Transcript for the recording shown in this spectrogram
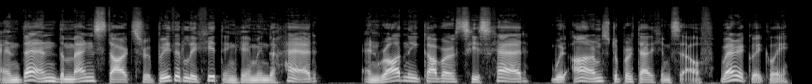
And then the man starts repeatedly hitting him in the head, and Rodney covers his head with arms to protect himself. Very quickly,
